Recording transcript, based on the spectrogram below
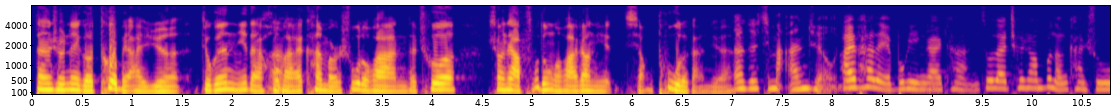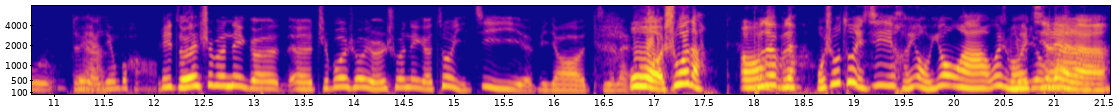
但是那个特别爱晕，就跟你在后排看本书的话，你的车上下浮动的话，让你想吐的感觉。那最起码安全。iPad 也不应该看，坐在车上不能看书，对眼睛不好。诶，昨天是不是那个呃直播的时候有人说那个座椅记忆比较鸡肋？我说的，不对不对，我说座椅记忆很有用啊，为什么会鸡肋嘞？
